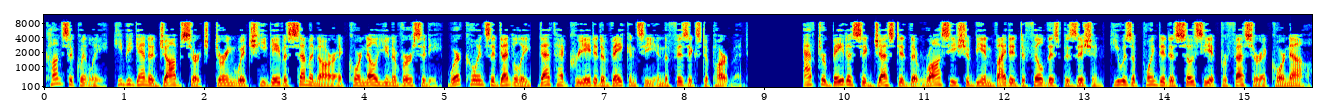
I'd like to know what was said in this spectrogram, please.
Consequently, he began a job search, during which he gave a seminar at Cornell University, where coincidentally, death had created a vacancy in the physics department. After Bethe suggested that Rossi should be invited to fill this position, he was appointed associate professor at Cornell.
